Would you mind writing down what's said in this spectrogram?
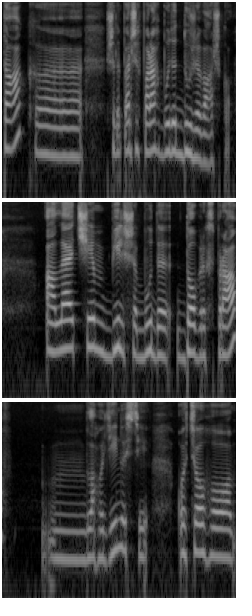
так, е, що на перших порах буде дуже важко. Але чим більше буде добрих справ, благодійності, оцього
